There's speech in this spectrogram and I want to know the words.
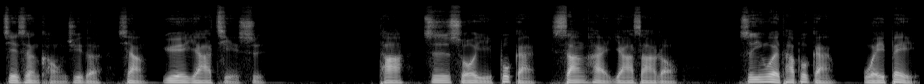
借甚恐惧地向约押解释，他之所以不敢伤害押沙龙，是因为他不敢违背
